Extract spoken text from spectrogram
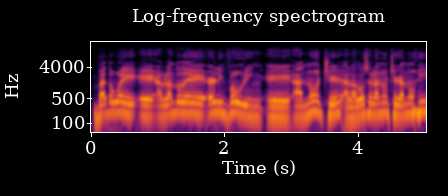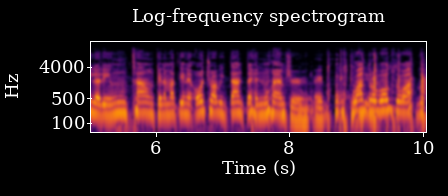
By the way, eh, hablando de early voting, eh, anoche, a las 12 de la noche, ganó Hillary en un town que nada más tiene 8 habitantes en New Hampshire, eh, con 4 votos a 2.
